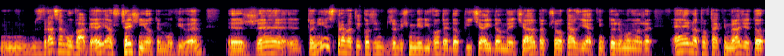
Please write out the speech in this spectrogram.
mm, zwracam uwagę, ja już wcześniej o tym mówiłem, y, że to nie jest sprawa tylko, że, żebyśmy mieli wodę do picia i do mycia, to przy okazji, jak niektórzy mówią, że e, no to w takim razie to,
